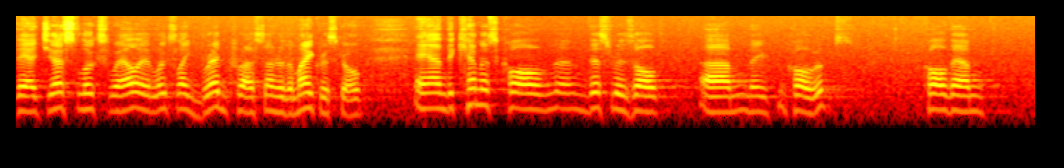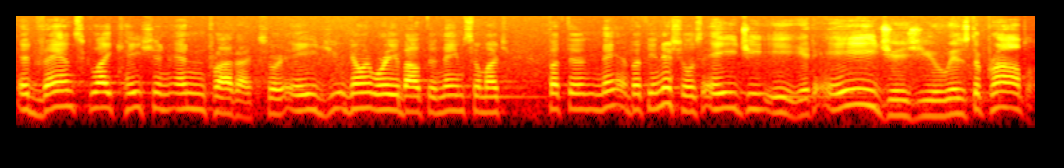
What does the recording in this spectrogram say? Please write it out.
that just looks, well, it looks like bread crust under the microscope. And the chemists call uh, this result, um, they call, oops, call them advanced glycation end products or AG, don't worry about the name so much, but the, but the initial is AGE. It ages you is the problem.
